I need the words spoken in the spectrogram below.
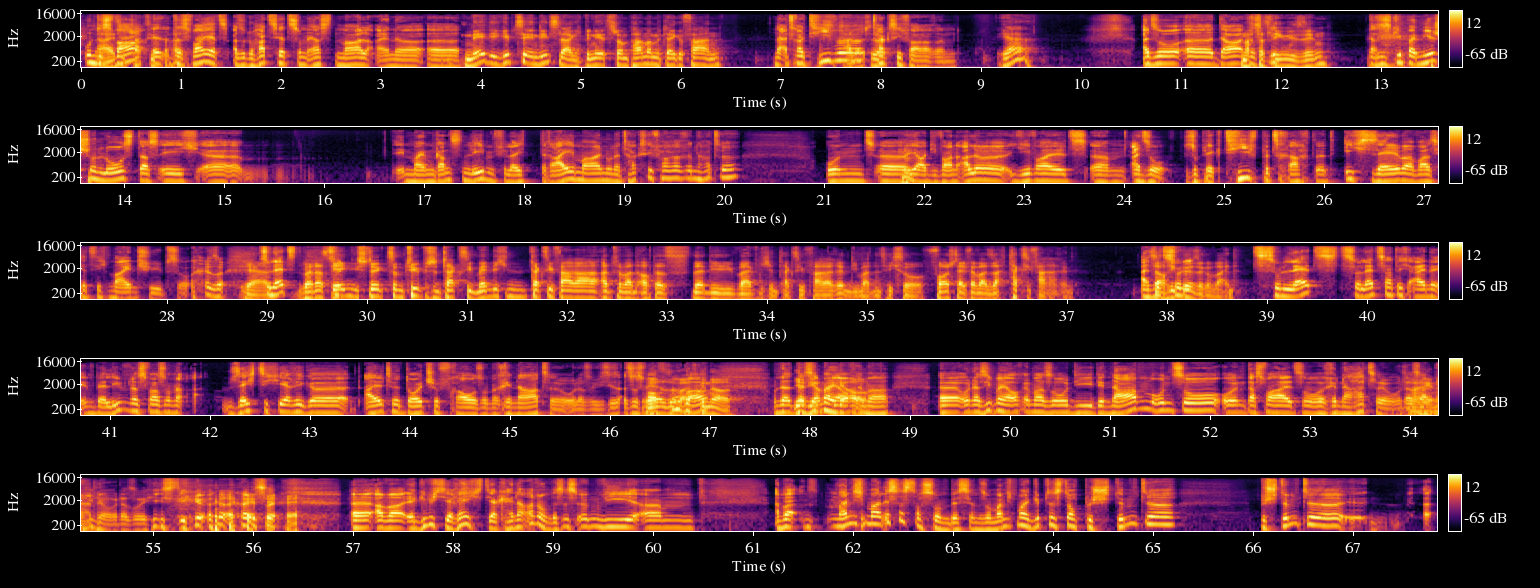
Und das die war, äh, das war jetzt, also du hattest jetzt zum ersten Mal eine, äh, Nee, die gibt's hier in Dienstlagen. Ich bin jetzt schon ein paar Mal mit der gefahren. eine Das attraktive. Taxifahrerin. Ja. Also äh, da Macht das, geht, irgendwie Sinn? Das es geht bei mir schon los, dass ich äh, in meinem ganzen Leben vielleicht dreimal nur eine Taxifahrerin hatte. Und äh, Hm. ja, die waren alle jeweils, ähm, also subjektiv betrachtet, ich selber war das jetzt nicht mein Typ. So. Also Ja. zuletzt, War das Gegenstück zum typischen Taxi, männlichen Taxifahrer hatte man auch das, ne, die weiblichen Taxifahrerin, die man sich so vorstellt, wenn man sagt Taxifahrerin. Ist also auch nicht böse gemeint. zuletzt, zuletzt hatte ich eine in Berlin und das war so eine 60-jährige alte deutsche Frau, so eine Renate oder so. hieß sie. Also es war Ja, auf Uber. genau. Und da, Ja, da sieht man ja auch, auch. immer. Äh, und da sieht man ja auch immer so die, den Namen und so. Und das war halt so Renate oder Sabine Renate. oder so hieß die. weißt du? äh, aber da gebe ich dir recht. Ja, keine Ahnung. Das ist irgendwie. Ähm, aber manchmal ist das doch so ein bisschen so. Manchmal gibt es doch bestimmte bestimmte äh,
